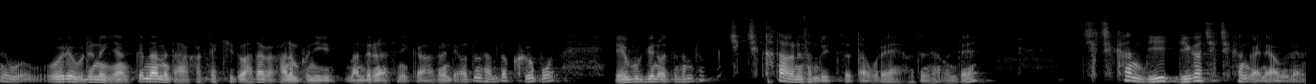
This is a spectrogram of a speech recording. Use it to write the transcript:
오히려 우리는 그냥 끝나면 다 각자 기도하다가 가는 분위기 만들어놨으니까 그런데 어떤 사람도 그거 뭐 외부 교회는 어떤 사람은 좀 칙칙하다 그런 사람도 있었다고 그래 어떤 사람인데 칙칙한 네 네가 칙칙한 거야 내가 보기에는.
